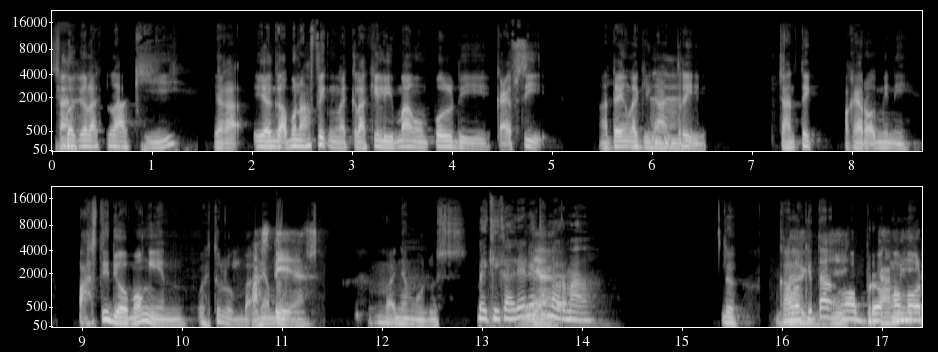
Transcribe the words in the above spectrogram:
sebagai laki-laki ya ya nggak munafik laki-laki lima ngumpul di KFC ada yang lagi Hmm. ngantri cantik pakai rok mini pasti diomongin wah itu loh mbaknya Pasti ya. mulus Hmm. mbaknya mulus bagi kalian itu Iya. normal. kalau kita ngobrol kami- ngomong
